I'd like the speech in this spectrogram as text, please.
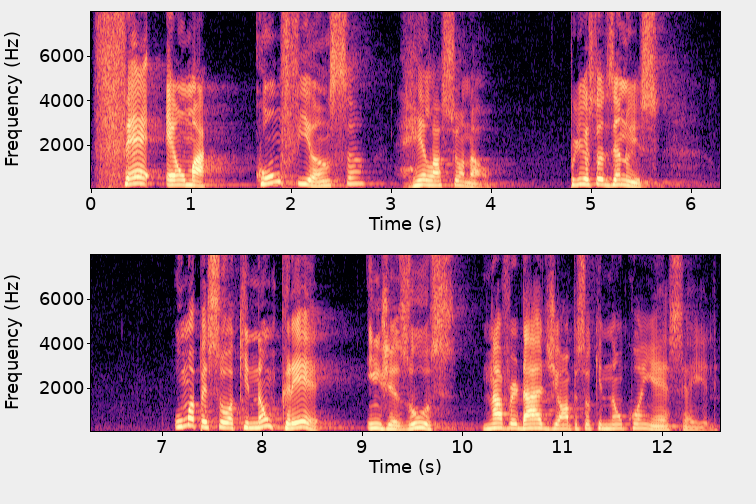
Fé é uma confiança relacional. Por que eu estou dizendo isso? Uma pessoa que não crê em Jesus, na verdade, é uma pessoa que não conhece a Ele.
